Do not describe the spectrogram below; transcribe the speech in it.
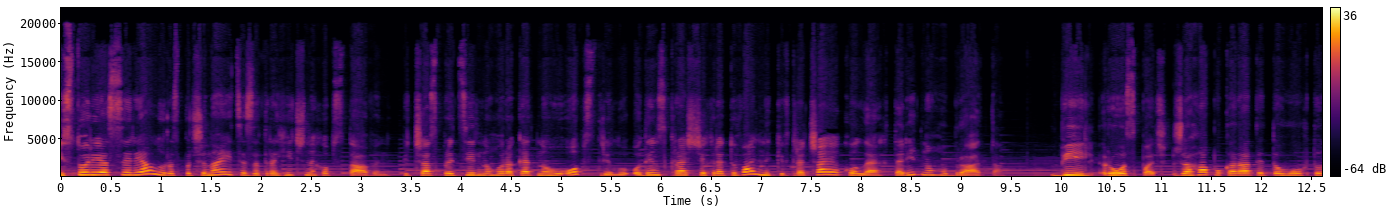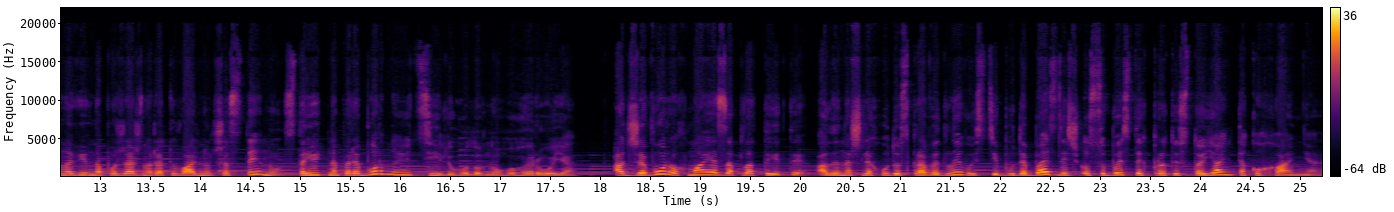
Історія серіалу розпочинається за трагічних обставин. Під час прицільного ракетного обстрілу один з кращих рятувальників втрачає колег та рідного брата. Біль, розпач, жага покарати того, хто навів на пожежно-рятувальну частину, стають непереборною ціллю головного героя. Адже ворог має заплатити, але на шляху до справедливості буде безліч особистих протистоянь та кохання,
